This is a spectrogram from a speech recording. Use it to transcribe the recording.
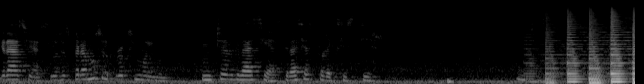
Gracias, los esperamos el próximo lunes. Muchas gracias, gracias por existir. Muchas gracias.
